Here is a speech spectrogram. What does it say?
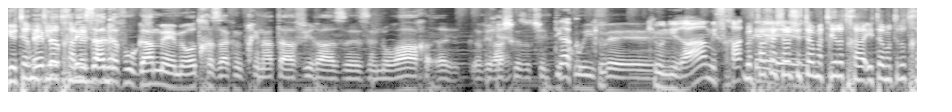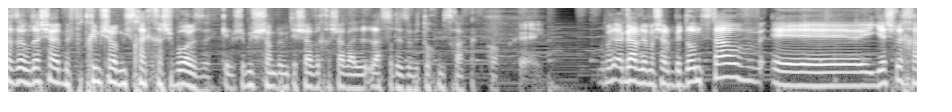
יותר Papers אותך... Please מ- אגב הוא גם אה, מאוד חזק מבחינת האווירה, זה, זה נורא, אה, אווירה כן. שכזאת של דיכוי כי- ו... כי הוא נראה משחק... ב-Far Cry אה, 3 יותר מטריד אותך, יותר מטריד אותך זה העובדה שהמפתחים של המשחק חשבו על זה. כאילו שמישהו שם באמת ישב וחשב על לעשות את זה בתוך משחק. אוקיי. אגב, למשל בדונט סטארב, אה, יש לך,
